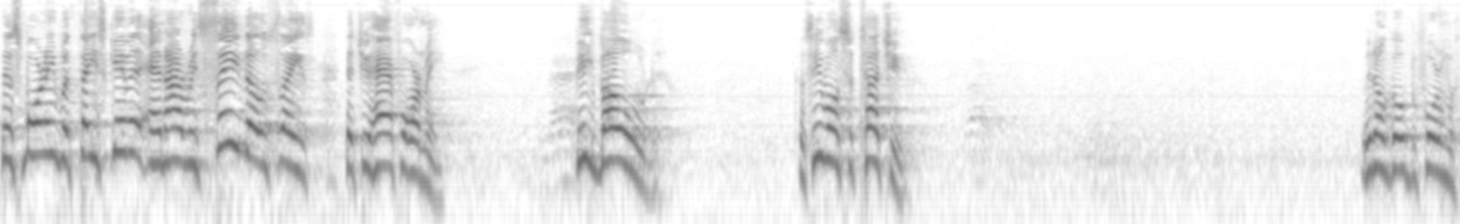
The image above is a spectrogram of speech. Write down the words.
this morning with thanksgiving and I receive those things that you have for me. Be bold. Because he wants to touch you. We don't go before him with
